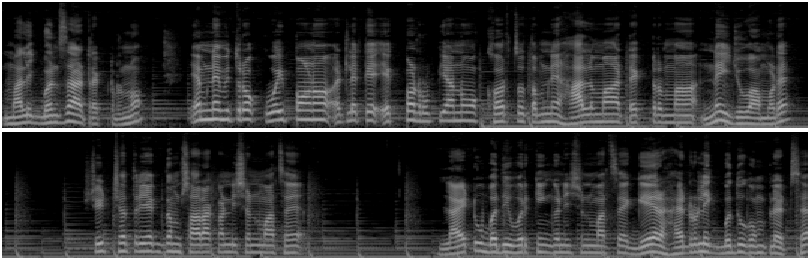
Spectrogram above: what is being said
માલિક બનશે આ ટ્રેક્ટરનો. એમને મિત્રો કોઈ પણ, એટલે કે એક પણ રૂપિયાનો ખર્ચ તમને હાલમાં ટ્રેક્ટરમાં નહીં જોવા મળે. સીટ છત્રી એકદમ સારા કન્ડિશનમાં છે. લાઇટું બધી વર્કિંગ કન્ડિશનમાં છે. ગેર હાઇડ્રોલિક બધું કમ્પ્લેટ છે.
